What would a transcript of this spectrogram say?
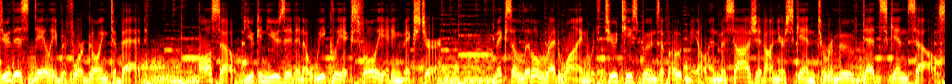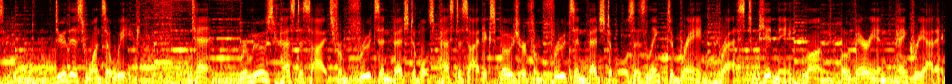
Do this daily before going to bed. Also, you can use it in a weekly exfoliating mixture. Mix a little red wine with 2 teaspoons of oatmeal and massage it on your skin to remove dead skin cells. Do this once a week. 10. Removes pesticides from fruits and vegetables Pesticide exposure from fruits and vegetables is linked to brain, breast, kidney, lung, ovarian, pancreatic,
